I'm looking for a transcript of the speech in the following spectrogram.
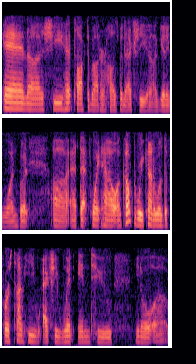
and uh she had talked about her husband actually uh getting one but uh at that point how uncomfortable he kind of was the first time he actually went into you know uh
